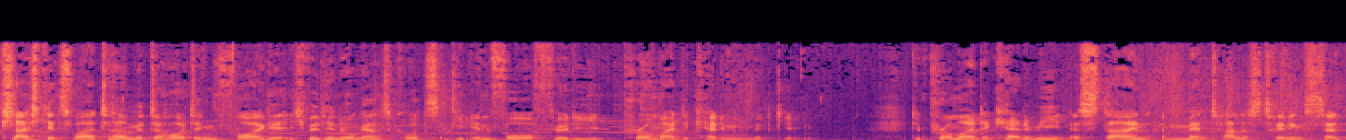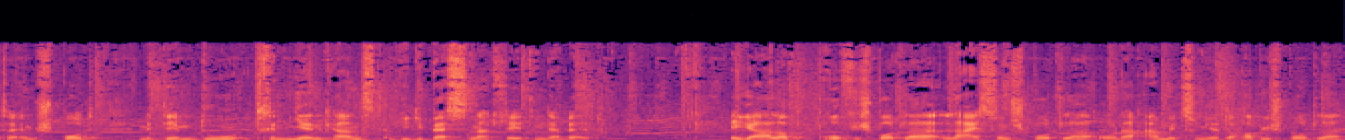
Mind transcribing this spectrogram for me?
Gleich geht's weiter mit der heutigen Folge. Ich will dir nur ganz kurz die Info für die ProMind Academy mitgeben. Die ProMind Academy ist dein mentales Trainingscenter im Sport, mit dem du trainieren kannst wie die besten Athleten der Welt. Egal ob Profisportler, Leistungssportler oder ambitionierter Hobbysportler,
